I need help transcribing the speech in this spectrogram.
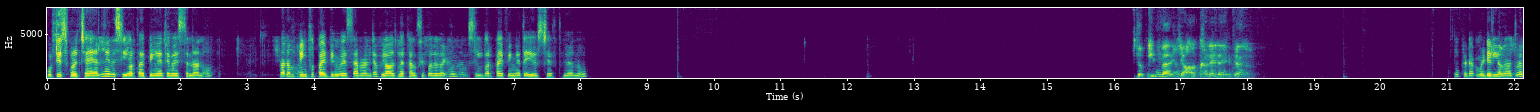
బుట్టీస్ కూడా చేయాలి నేను సిల్వర్ పైపింగ్ అయితే వేస్తున్నాను మనం పింక్ పైపింగ్ వేసామంటే బ్లౌజ్ లో కలిసిపోతుందని సిల్వర్ పైపింగ్ అయితే యూస్ చేస్తున్నాను जबकि मैं यहाँ खड़े रहकर ఇక్కడ మిడిల్లో మాత్రం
